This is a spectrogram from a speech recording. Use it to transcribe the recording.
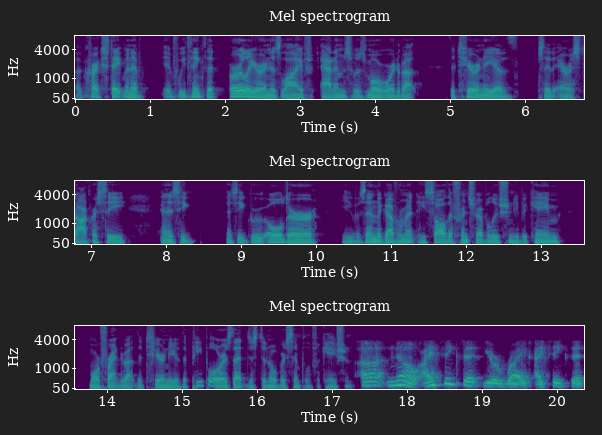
a correct statement if if we think that earlier in his life Adams was more worried about the tyranny of, say, the aristocracy, and as he as he grew older, he was in the government. He saw the French Revolution. He became more frightened about the tyranny of the people, or is that just an oversimplification? Uh, no, I think that you're right. I think that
